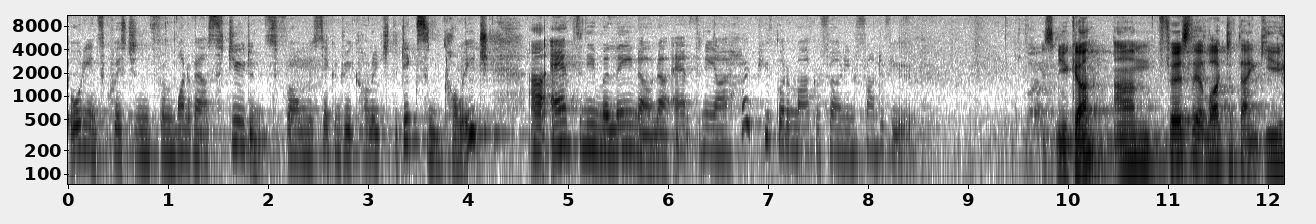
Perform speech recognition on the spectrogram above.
audience question from one of our students from the secondary college, the Dickson College, uh, Anthony Molino. Now, Anthony, I hope you've got a microphone in front of you. Ms. Ngcuka. Um, firstly, I'd like to thank you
